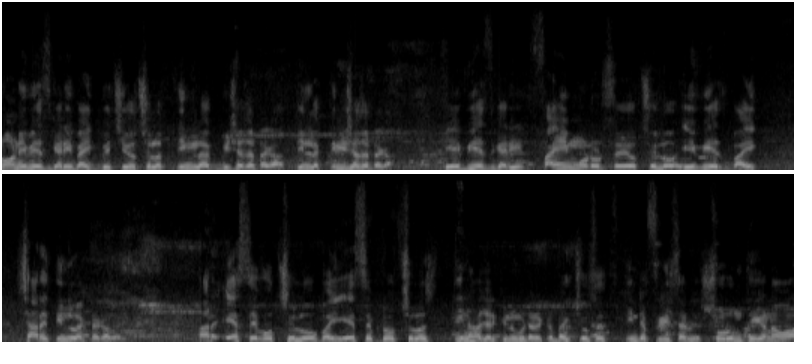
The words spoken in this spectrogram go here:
নন এবিএস গাড়ি বাইক বেচি হচ্ছিল তিন লাখ বিশ হাজার টাকা, তিন লাখ তিরিশ হাজার টাকা। এবিএস গাড়ি ফাইম মোটরসে হচ্ছিল এবিএস বাইক সাড়ে তিন লাখ টাকা বাইক। আর এসএফ হচ্ছিল ভাই এসএফটা হচ্ছিল তিন হাজার কিলোমিটার একটা বাইক চলছে, তিনটা ফ্রি সার্ভিস শোরুম থেকে নেওয়া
